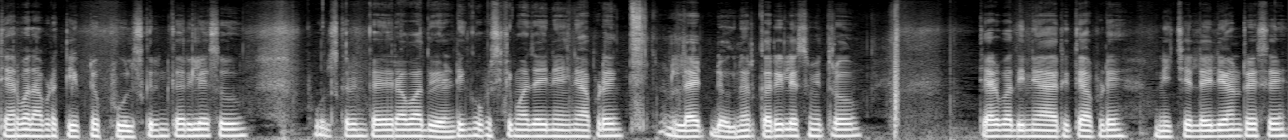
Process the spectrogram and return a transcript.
ત્યારબાદ આપણે ક્લિપને ફૂલ સ્ક્રીન કરી લેશું. ફૂલ સ્ક્રીન કર્યા બાદ વેન્ડિંગ ઓપોસિટીમાં જઈને એને આપણે લાઇટ ડોગ્નર કરી લેશું મિત્રો. ત્યારબાદ એને આ રીતે આપણે નીચે લઈ લેવાનું રહેશે.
